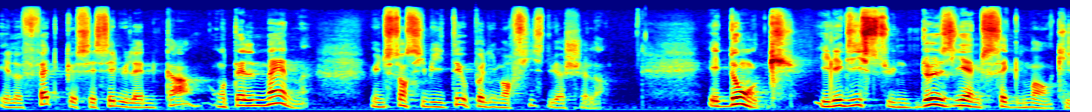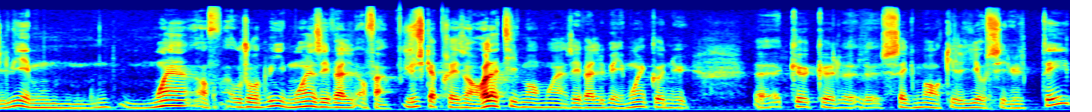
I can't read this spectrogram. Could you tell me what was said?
et le fait que ces cellules NK ont elles-mêmes une sensibilité au polymorphisme du HLA. Et donc, il existe un deuxième segment qui, lui, est moins, aujourd'hui moins évalué, enfin, jusqu'à présent, relativement moins évalué moins connu euh, que, le, segment qui est lié aux cellules T,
